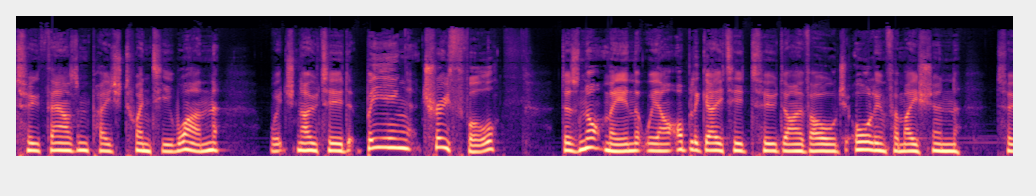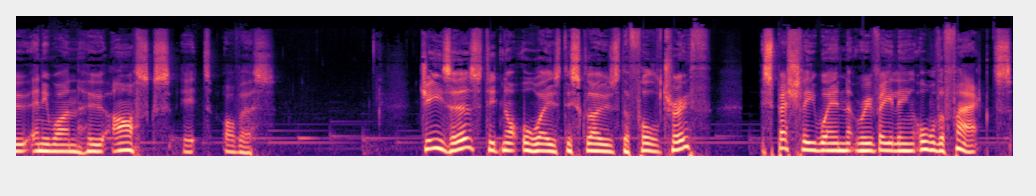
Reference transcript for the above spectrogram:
2000, page 21, which noted being truthful does not mean that we are obligated to divulge all information to anyone who asks it of us. Jesus did not always disclose the full truth. especially when revealing all the facts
